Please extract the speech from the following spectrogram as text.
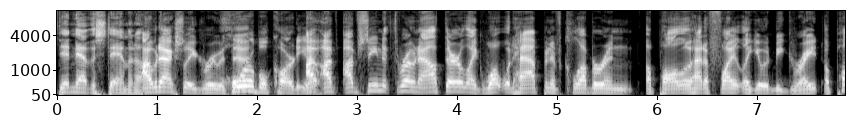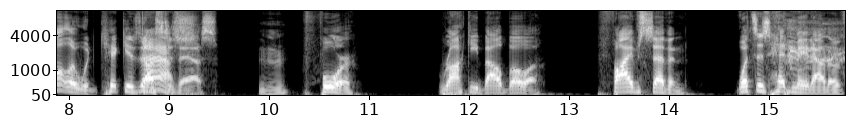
Didn't have the stamina. I would actually agree with that. Horrible cardio. that. I, I've I've seen it thrown out there like what would happen if Clubber and Apollo had a fight. Like it would be great. Apollo would kick his Dust ass. his ass. Mhm. Four, Rocky Balboa. Five seven. What's his head made out of?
